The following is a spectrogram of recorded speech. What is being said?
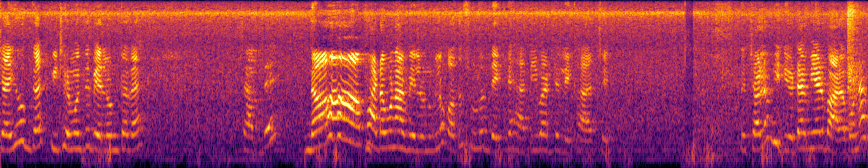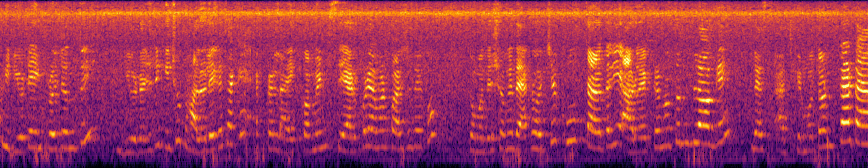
যাই হোক, দেখ, পিঠের মধ্যে বেলুনটা দেখ। চাপ দে। না, ফাটাবো না বেলুনগুলো। কত সুন্দর দেখতে। হ্যাপি বার্থডে লেখা আছে। তো চলো, ভিডিওটা আমি আর বাড়াবো না। ভিডিওটা এই পর্যন্তই। ভিডিওটা যদি কিছু ভালো লেগে থাকে, একটা লাইক কমেন্ট শেয়ার করে আমার পাশে দেখো তোমাদের সঙ্গে দেখা হচ্ছে খুব তাড়াতাড়ি আরও একটা নতুন ব্লগে ব্যাস, আজকের মতন, টাটা!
